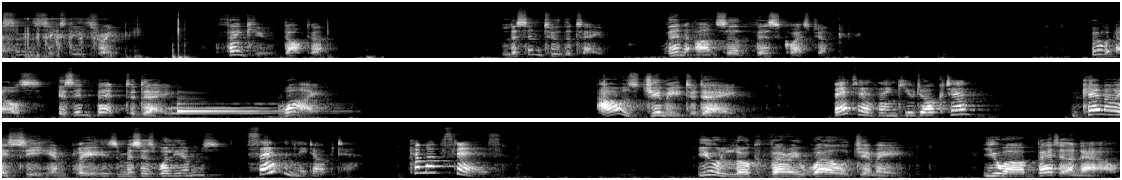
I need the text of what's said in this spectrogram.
Lesson 63. Thank you, Doctor. Listen to the tape, then answer this question. Who else is in bed today? Why? How's Jimmy today? Better, thank you, Doctor. Can I see him, please, Mrs. Williams? Certainly, Doctor. Come upstairs. You look very well, Jimmy. You are better now.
